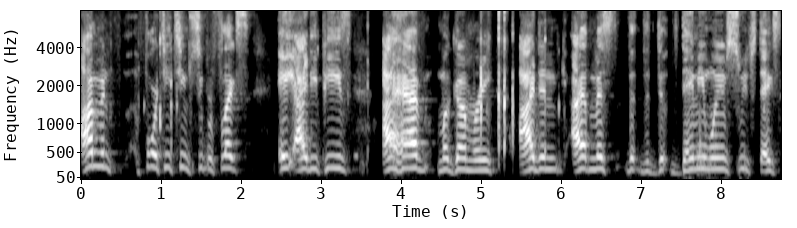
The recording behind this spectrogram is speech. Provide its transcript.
I'm in 14 team super flex, eight IDPs. I have Montgomery. I didn't. I have missed the, the, the Damien Williams sweepstakes,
